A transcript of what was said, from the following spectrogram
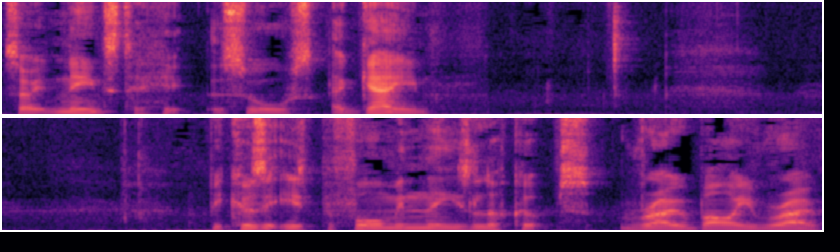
So it needs to hit the source again. Because it is performing these lookups row by row.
